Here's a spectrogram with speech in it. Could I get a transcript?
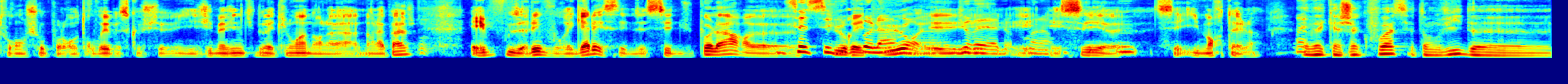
Tourangeau pour le retrouver parce que j'imagine qu'il doit être loin dans la, dans la page, et vous allez vous régaler. C'est du polar euh, C'est- pur du et polar, dur, euh, et, du réel, et- voilà. et c'est euh, Mm. c'est immortel. Avec à chaque fois cette envie de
